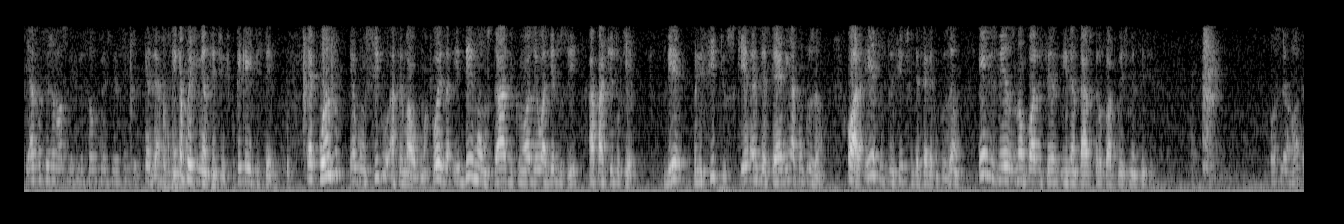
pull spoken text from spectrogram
Que essa seja a nossa definição do conhecimento científico. Quer dizer, o que é o conhecimento científico? O que é episteme? É quando eu consigo afirmar alguma coisa e demonstrar de que modo eu a deduzi a partir do quê? De princípios que antecedem a conclusão. Ora, esses princípios que antecedem a conclusão, eles mesmos não podem ser inventados pelo próprio conhecimento científico. Posso ler a nota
